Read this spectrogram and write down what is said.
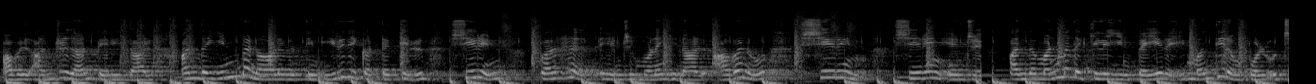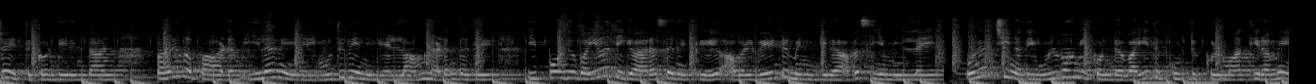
அவள் அன்றுதான் தெரிந்தாள். அந்த இன்ப நாடகத்தின் இறுதி கட்டத்தில் ஷிரின் பர்ஹத் என்று முணங்கினாள் அவனோ ஷிரின் ஷிரின் என்று அந்த மன்மத கிளியின் பெயரை மந்திரம் போல் உச்சரித்து கொண்டிருந்தான். பருவ பாடம் இளவேனில் முதுவேனில் எல்லாம் நடந்தது. இப்போது வயோதிக அரசனுக்கு அவள் வேண்டுமென்கிற அவசியம் இல்லை. உணர்ச்சி நதி உள்வாங்கிக் கொண்ட வயது கூட்டுக்குள் மாத்திரமே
